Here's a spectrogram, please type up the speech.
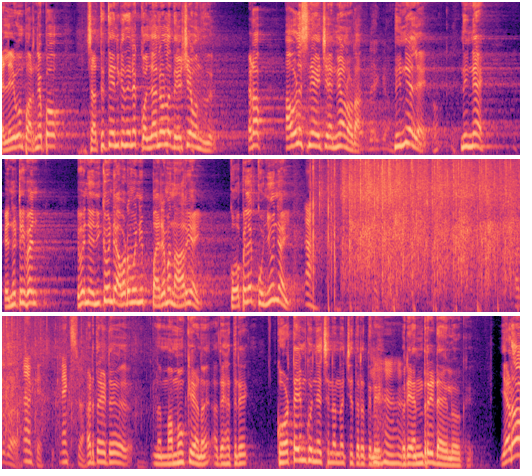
എല്ലാവരും പറഞ്ഞപ്പോ സത്യത്തെ എനിക്ക് നിന്നെ കൊല്ലാനുള്ള ദേഷ്യം വന്നത്. എടാ അവൾ സ്നേഹിച്ച എന്നെയാണോടാ? നിന്നെയല്ലേ? നിന്നെ. എന്നിട്ട് ഇവൻ ഇവൻ എനിക്ക് വേണ്ടി അവിടെ മുന്നിൽ പരമനാറിയായി. കോപ്പിലെ കുഞ്ഞുഞ്ഞായി. അടുത്തായിട്ട് മമ്മൂക്കയാണ് അദ്ദേഹത്തിന്റെ കോട്ടയം കുഞ്ഞച്ചൻ എന്ന ചിത്രത്തിലെ ഒരു എൻട്രി ഡയലോഗ് എടോ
